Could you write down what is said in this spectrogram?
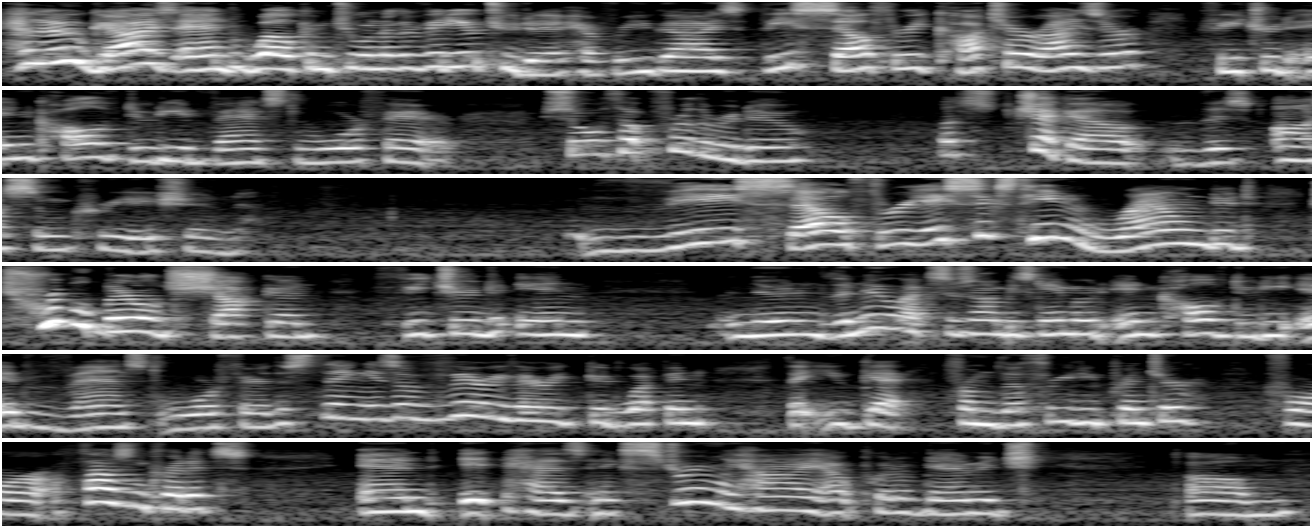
Hello guys and welcome to another video. Today I have for you guys the Cel-3 Cauterizer featured in Call of Duty Advanced Warfare. So without further ado, let's check out this awesome creation. The Cel-3, a 16 rounded triple barreled shotgun featured in the new, Exo Zombies game mode in Call of Duty Advanced Warfare. This thing is a very, very good weapon that you get from the 3D printer for a thousand credits, and it has an extremely high output of damage. Um,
